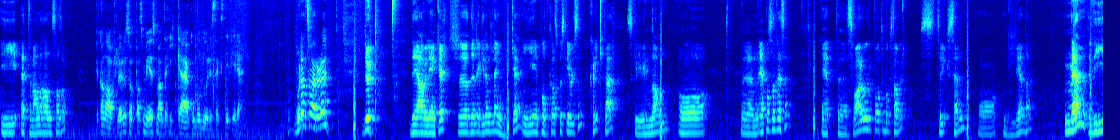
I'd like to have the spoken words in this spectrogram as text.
i etternavnet hans, altså. Vi kan avsløre såpass mye som at det ikke er Commodore 64. Hvordan svarer du? Du, det er veldig enkelt. Det ligger en lenke i podkastbeskrivelsen. Klikk der. Skriv inn navn og en e-postadresse. Et eh, svarord på åtte bokstaver. Trykk 'send', og gled deg. Men vi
